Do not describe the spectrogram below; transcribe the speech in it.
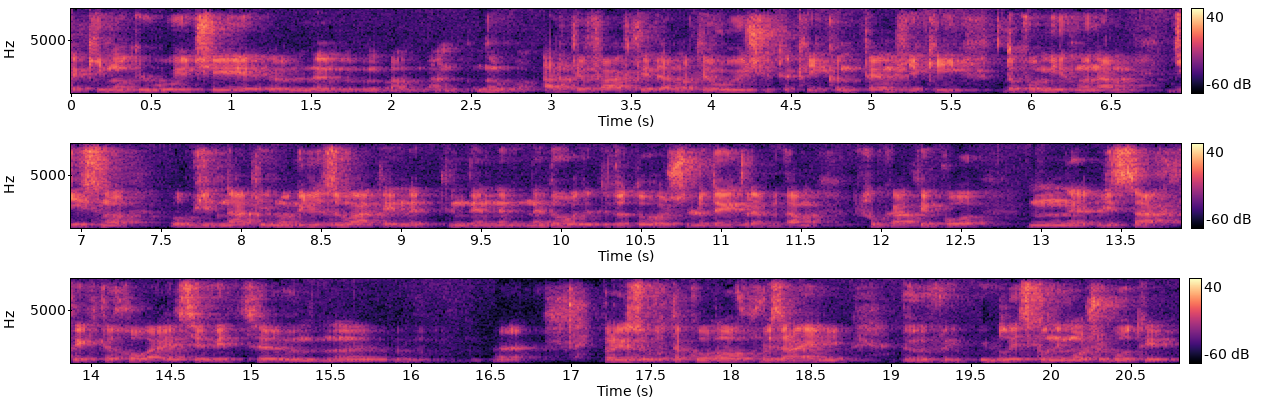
такі мотивуючі ем, ем, ну, артефакти, да, мотивуючи такий контент, який допоміг би нам дійсно об'єднати і мобілізувати, не, не, не- доводити до того, що людей треба там шукати по лісах, тих, хто ховаються від. ем, е, Призову такого в Ізраїлі і близько не може бути.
